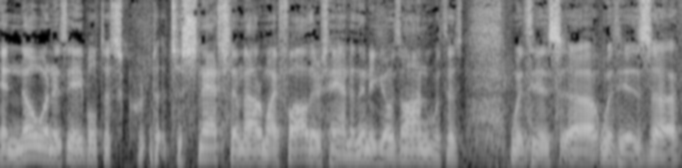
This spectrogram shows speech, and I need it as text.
and no one is able to, to snatch them out of my father's hand. And then he goes on with his, with his, uh, with his, uh,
